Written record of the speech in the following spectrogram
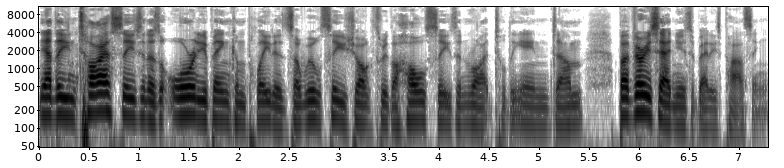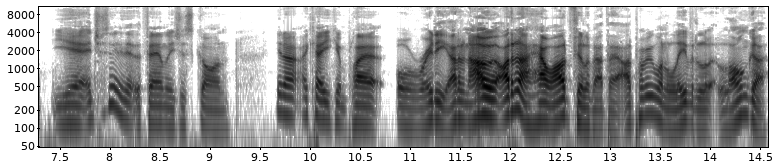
now, the entire season has already been completed, so we'll see Jock through the whole season right till the end. Um, but very sad news about his passing. Yeah, interesting that the family's just gone. You know, okay, you can play it already. I don't know. I don't know how I'd feel about that. I'd probably want to leave it a little bit longer.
